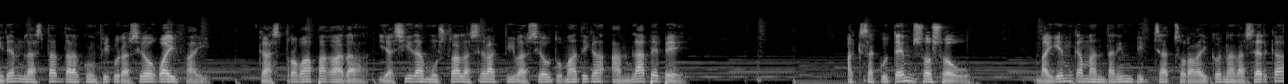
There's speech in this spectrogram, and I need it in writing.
mirem l'estat de la configuració Wi-Fi, que es troba apagada i així demostrar la seva activació automàtica amb l'APP. Executem Sosou. Veiem que mantenint pitjat sobre la icona de cerca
